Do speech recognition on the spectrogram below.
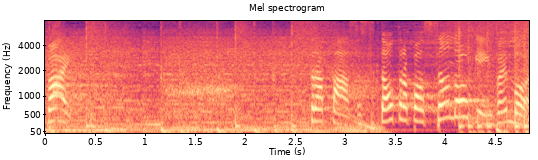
vai. Ultrapassa. Se tá ultrapassando alguém, vai embora.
